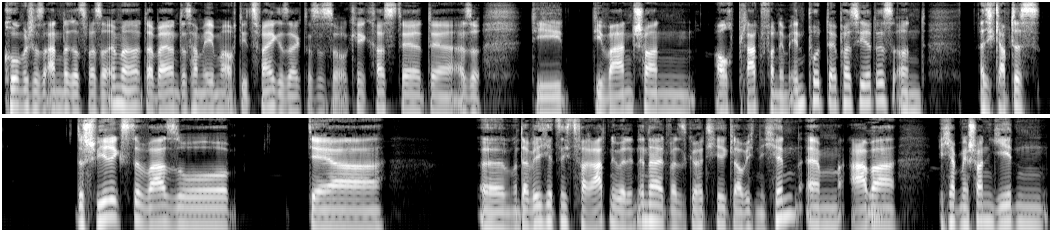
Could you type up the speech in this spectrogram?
komisches anderes, was auch immer dabei. Und das haben eben auch die zwei gesagt. Das ist so, okay, krass, der, der, also die, die waren schon auch platt von dem Input, der passiert ist. Und also ich glaube, das, das Schwierigste war so, der, ähm, und da will ich jetzt nichts verraten über den Inhalt, weil das gehört hier, glaube ich, nicht hin. Ähm, aber mhm. ich habe mir schon jeden,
